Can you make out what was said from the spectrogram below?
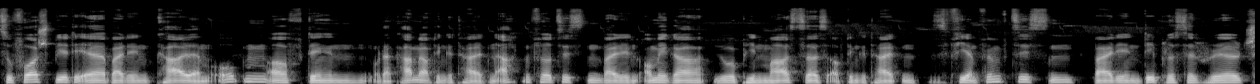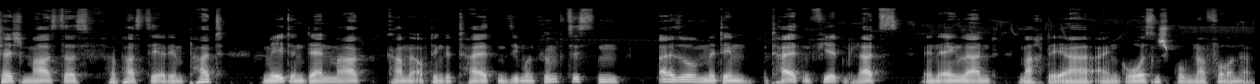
Zuvor spielte er bei den KLM Open auf den, oder kam er auf den geteilten 48., bei den Omega European Masters auf den geteilten 54., bei den D plus Real Czech Masters verpasste er den Putt, Made in Denmark kam er auf den geteilten 57., also mit dem geteilten vierten Platz in England machte er einen großen Sprung nach vorne.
